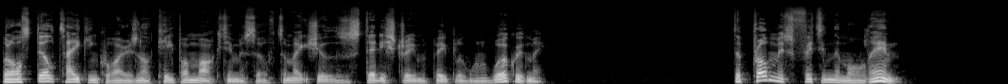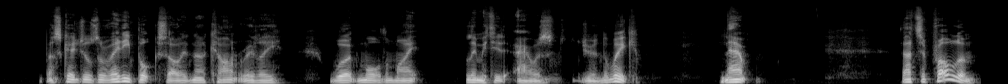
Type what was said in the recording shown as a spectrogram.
But I'll still take inquiries and I'll keep on marketing myself to make sure there's a steady stream of people who want to work with me. The problem is fitting them all in. My schedule's already booked solid and I can't really work more than my limited hours during the week. Now, that's a problem,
